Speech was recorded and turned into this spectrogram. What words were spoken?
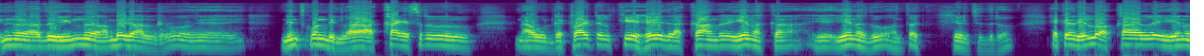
ಇನ್ನು ಅದು ಇನ್ನು ಅಂಬೆಗಾಲು ಆ, ನಿಂತ್ಕೊಂಡಿಲ್ಲ. ಅಕ್ಕ ಹೆಸರು ನಾವು ಡೆಟ್ರಾಯ್ಟಲ್ಲಿ ಕೇ ಹೇಳಿದರೆ ಅಕ್ಕ ಅಂದರೆ ಏನು ಅಕ್ಕ ಏನದು ಅಂತ ಹೇಳ್ತಿದ್ರು. ಯಾಕಂದರೆ ಎಲ್ಲೂ ಅಕ್ಕ ಅಲ್ಲೇ ಏನು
